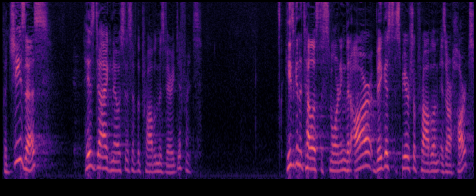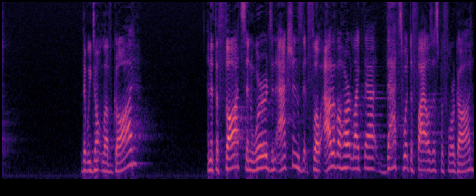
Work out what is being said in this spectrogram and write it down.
But Jesus, his diagnosis of the problem is very different. He's going to tell us this morning that our biggest spiritual problem is our heart, that we don't love God, and that the thoughts and words and actions that flow out of a heart like that, that's what defiles us before God,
